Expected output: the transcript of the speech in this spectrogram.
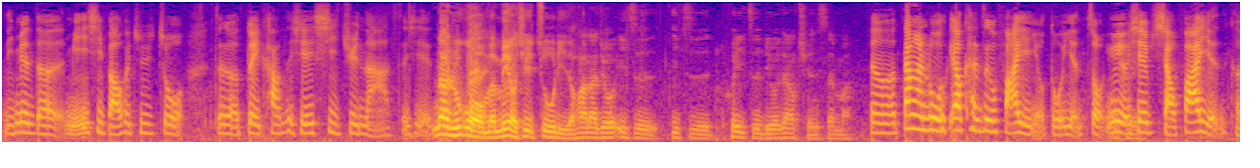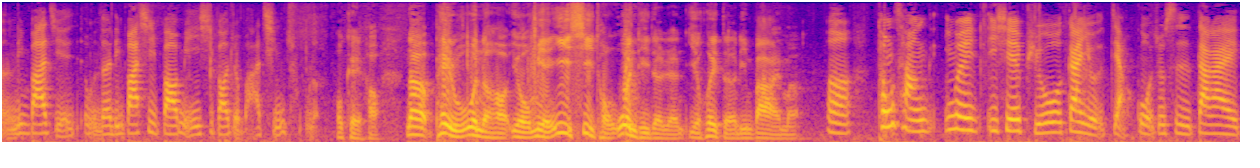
里面的免疫细胞会去做这个对抗这些细菌啊这些。那如果我们没有去处理的话，那就一直一直会一直流这样全身吗？呃，当然如果要看这个发炎有多严重，因为有些小发炎可能淋巴结我们的淋巴细胞免免疫细胞就把它清除了。OK，好，那佩如问了哈，有免疫系统问题的人也会得淋巴癌吗？呃，通常因为一些，比如刚才有讲过，就是大概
